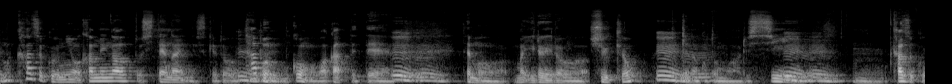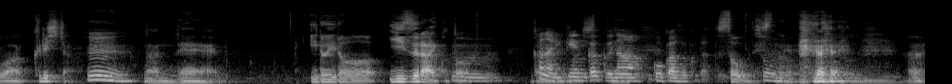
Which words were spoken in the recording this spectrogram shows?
うん。まあ家族にはカミングアウトしてないんですけどうん。多分向こうも分かってて、うんうん。でもまあいろいろ宗教うん的なこともあるし、うんうん。うん家族はクリスチャンうん。なんでいろいろ言いづらいこと、うん。かなり厳格なご家族だとそうですね、思 い。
